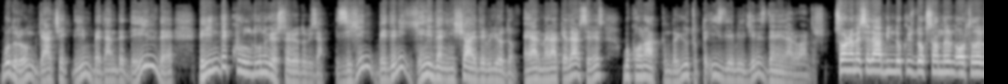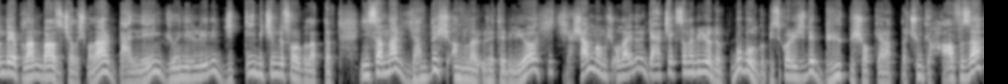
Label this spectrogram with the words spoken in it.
Bu durum gerçekliğin bedende değil de beyinde kurulduğunu gösteriyordu bize. Zihin bedeni yeniden inşa edebiliyordu. Eğer merak ederseniz bu konu hakkında YouTube'da izleyebileceğiniz deneyler vardır. Sonra mesela 1990'ların ortalarında yapılan bazı çalışmalar belleğin güvenilirliğini ciddi biçimde sorgulattı. İnsanlar yanlış anılar üretebiliyor, hiç yaşanmamış olayları gerçek sanabiliyordu. Bu bulgu psikolojide büyük bir şok yarattı. Çünkü hafıza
